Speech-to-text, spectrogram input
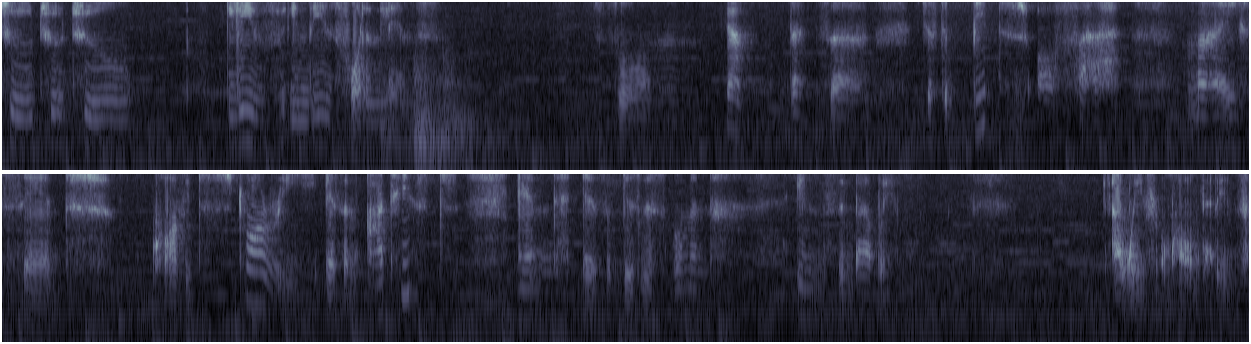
to to to live in these foreign lands? So yeah, that's uh, just a bit of uh, my sad COVID story as an artist and as a businesswoman in Zimbabwe. Away from home, that is.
